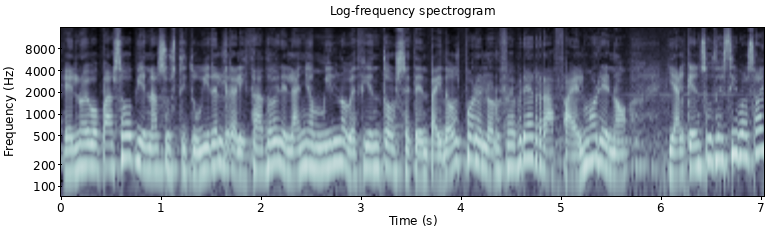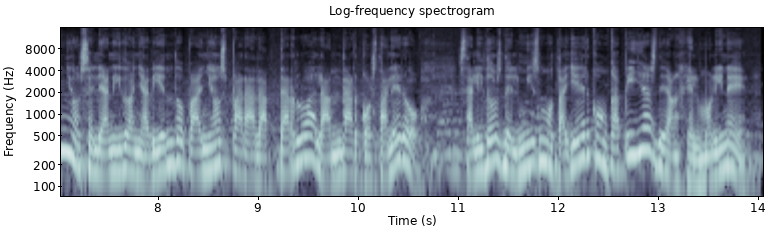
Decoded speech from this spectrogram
El nuevo paso viene a sustituir el realizado en el año 1972 por el orfebre Rafael Moreno y al que en sucesivos años se le han ido añadiendo paños para adaptarlo al andar costalero, salidos del mismo taller con capillas de Ángel Moliné.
